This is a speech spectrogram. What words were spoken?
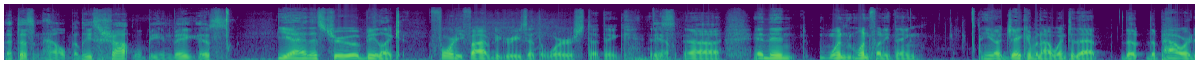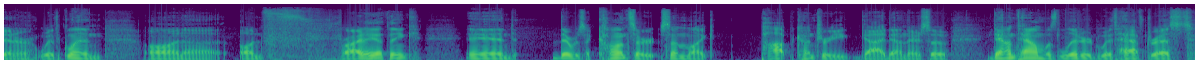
That doesn't help. At least shot will be in Vegas. Yeah, that's true. It would be like 45 degrees at the worst, I think. Is, uh, and then one one funny thing, you know, Jacob and I went to that the the power dinner with Glenn on uh, on Friday, I think, and there was a concert, some like pop country guy down there. So downtown was littered with half dressed.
